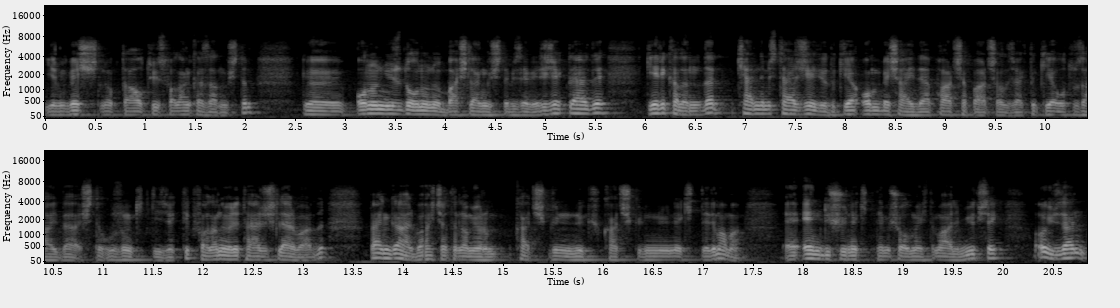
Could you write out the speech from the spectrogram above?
25.600 falan kazanmıştım. Ee, onun %10'unu başlangıçta bize vereceklerdi. Geri kalanını da kendimiz tercih ediyorduk. Ya 15 ayda parça parça alacaktık ya 30 ayda işte uzun kitleyecektik falan öyle tercihler vardı. Ben galiba hiç hatırlamıyorum kaç günlük kaç günlüğüne kitledim ama e, en düşüğüne kitlemiş olma ihtimalim yüksek. O yüzden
